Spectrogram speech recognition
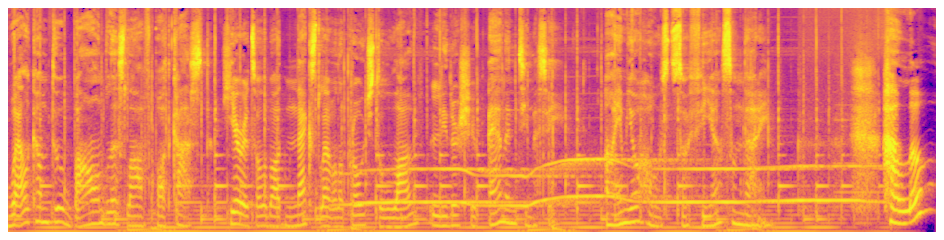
Welcome to Boundless Love podcast. Here it's all about next level approach to love, leadership and intimacy. I am your host Sofia Sundari. Hello,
